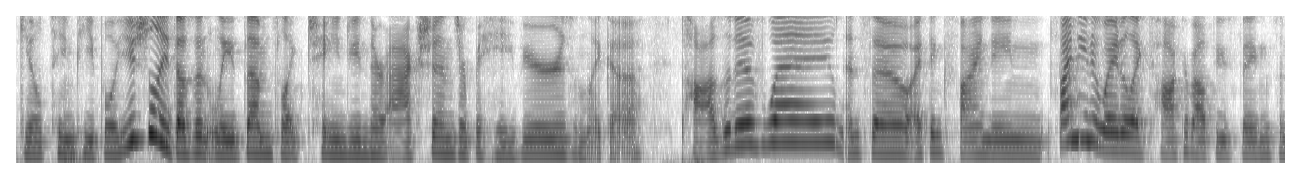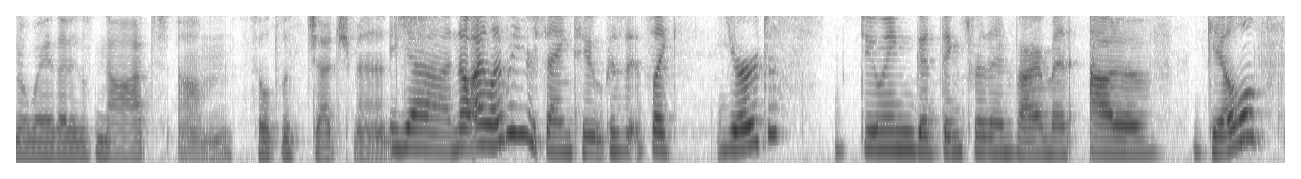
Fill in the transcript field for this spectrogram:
guilting people usually doesn't lead them to like changing their actions or behaviors and like a positive way and so i think finding finding a way to like talk about these things in a way that is not um filled with judgment Yeah, no, I like what you're saying too, because it's like you're just doing good things for the environment out of guilt.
